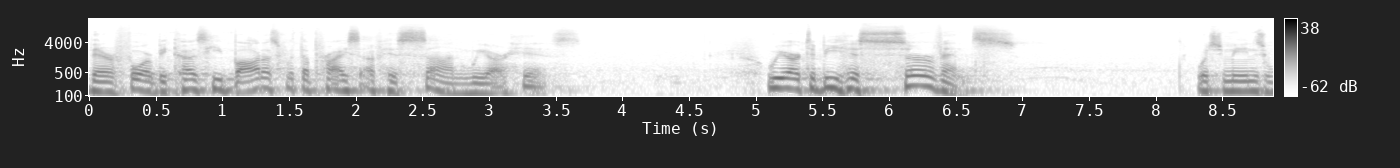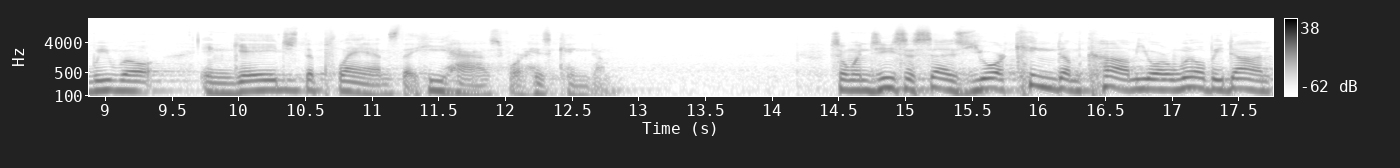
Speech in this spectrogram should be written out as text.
Therefore, because He bought us with the price of His Son, we are His. We are to be His servants, which means we will engage the plans that he has for his kingdom. So when Jesus says, Your kingdom come, your will be done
